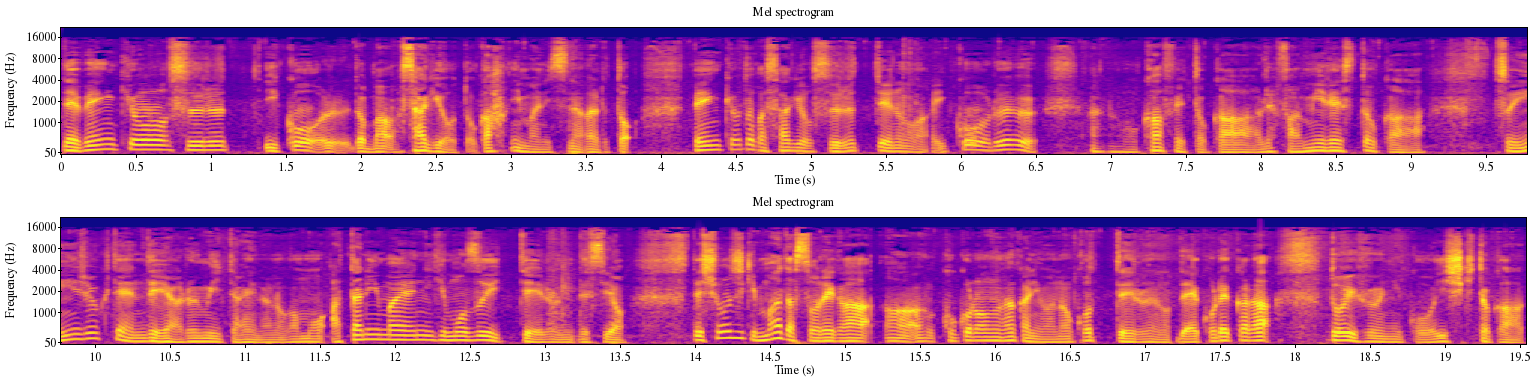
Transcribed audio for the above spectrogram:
で、勉強するイコール、まあ、作業とか、今につながると、勉強とか作業するっていうのは、イコール、あの、カフェとか、ファミレスとか、そういう飲食店でやるみたいなのがもう当たり前に紐づいているんですよ。で、正直まだそれが、あ心の中には残っているので、これからどういうふうにこう、意識とか、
